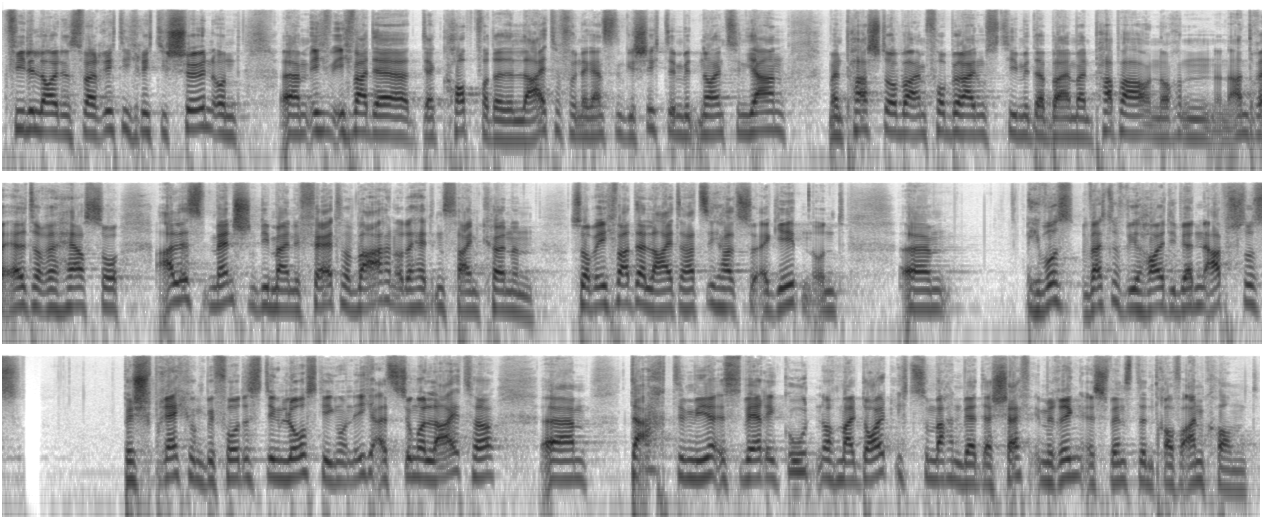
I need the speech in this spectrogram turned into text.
viele Leute. Es war richtig, richtig schön. Und ähm, ich, ich war der, der Kopf oder der Leiter von der ganzen Geschichte mit 19 Jahren. Mein Pastor war im Vorbereitungsteam mit dabei, mein Papa und noch ein, ein anderer älterer Herr. So alles Menschen, die meine Väter waren oder hätten sein können. So, aber ich war der Leiter, hat sich halt so ergeben. Und ähm, ich wusste, weißt du, wie heute, wir hatten einen Abschluss Besprechung, bevor das Ding losging. Und ich als junger Leiter ähm, dachte mir, es wäre gut, nochmal deutlich zu machen, wer der Chef im Ring ist, wenn es denn drauf ankommt.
